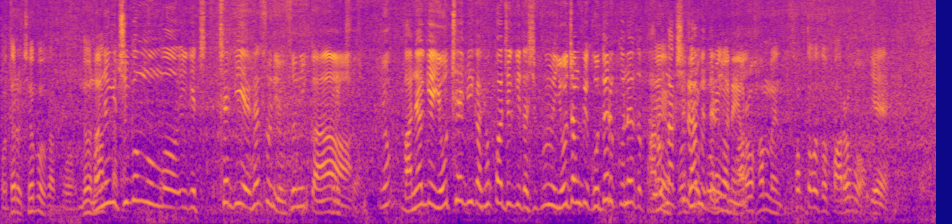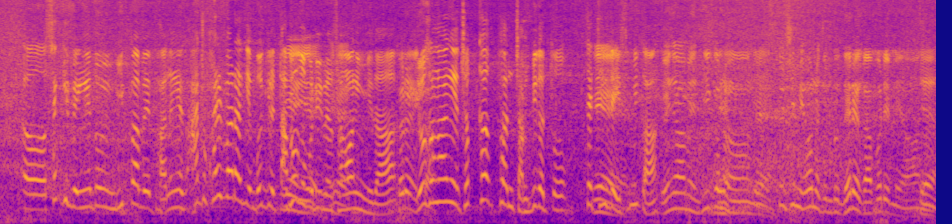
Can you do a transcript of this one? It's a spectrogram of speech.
그대로 접어갖고 넣어놨다가 만약에 지금은 뭐 이게 채비에 훼손이 없으니까 그렇죠. 요, 만약에 요 채비가 효과적이다 싶으면 요 장비 그대로 꺼내서 바로 예, 낚시를 그대로 하면 되는 거네요. 바로 하면 속도도 빠르고 예. 어, 새끼 뱅에돔 밑밥에 반응해서 아주 활발하게 먹이를 따먹어버리는 예, 예. 상황입니다. 그러니까. 요 상황에 적합한 장비가 또 세팅돼 예. 있습니까? 왜냐하면 이거는 예, 예. 수심이 어느 정도 내려가 버리면 예.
